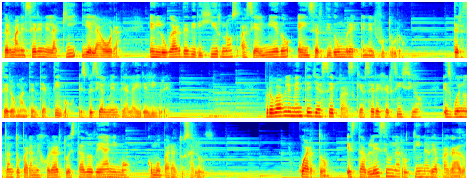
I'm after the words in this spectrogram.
permanecer en el aquí y el ahora, en lugar de dirigirnos hacia el miedo e incertidumbre en el futuro. Tercero, mantente activo, especialmente al aire libre. Probablemente ya sepas que hacer ejercicio es bueno tanto para mejorar tu estado de ánimo como para tu salud. Cuarto, establece una rutina de apagado.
